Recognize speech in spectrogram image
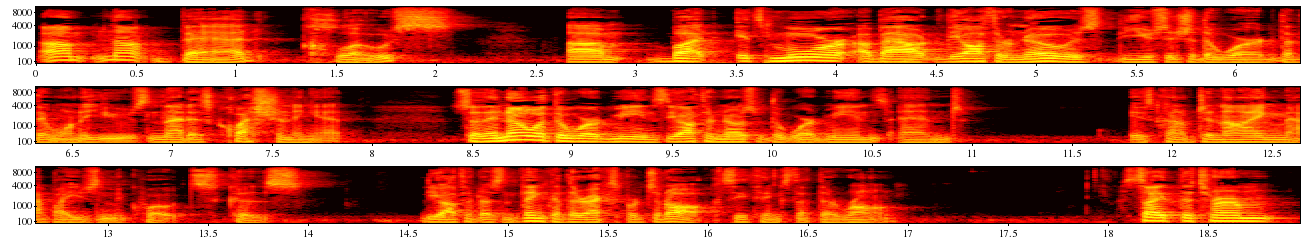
Um, not bad, close. Um, but it's more about the author knows the usage of the word that they want to use, and that is questioning it. So they know what the word means. The author knows what the word means and is kind of denying that by using the quotes because the author doesn't think that they're experts at all because he thinks that they're wrong. Cite the term,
